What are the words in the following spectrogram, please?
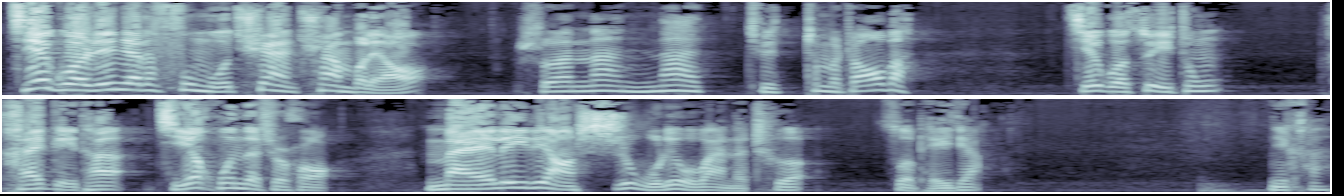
结果人家的父母劝劝不了，说那那就这么着吧，结果最终。还给他结婚的时候买了一辆十五六万的车做陪嫁。你看，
